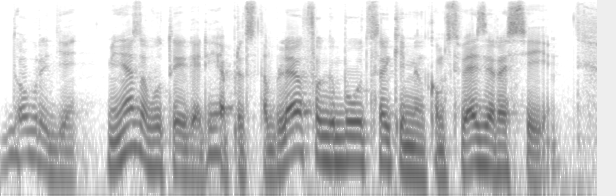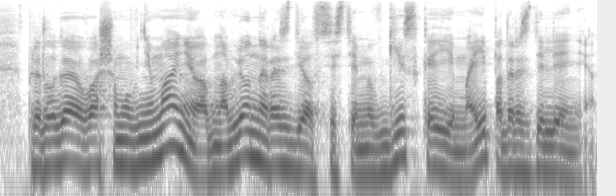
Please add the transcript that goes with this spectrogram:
Добрый день, меня зовут Игорь, я представляю ФГБУ ЦЕКИ Минкомсвязи России. Предлагаю вашему вниманию обновленный раздел в системе ВГИС КАИ «Мои подразделения».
